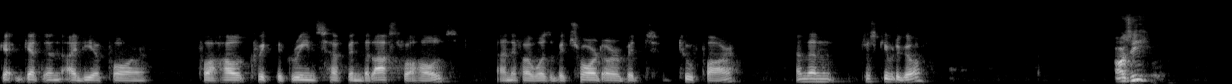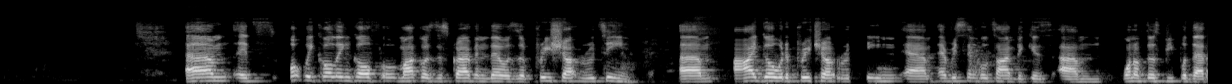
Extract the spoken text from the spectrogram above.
get get an idea for for how quick the greens have been the last four holes, and if I was a bit short or a bit too far, and then just give it a go. Ozzy? Um, it's what we call in golf. What Marco was describing there was a pre-shot routine. Um, I go with a pre-shot routine um, every single time because I'm one of those people that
